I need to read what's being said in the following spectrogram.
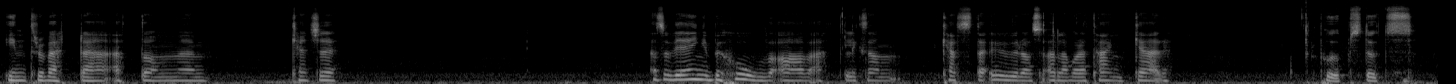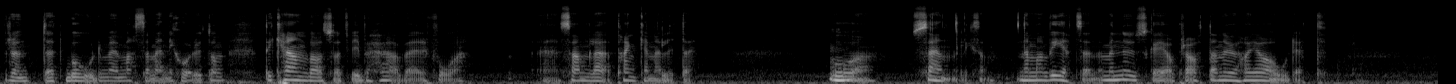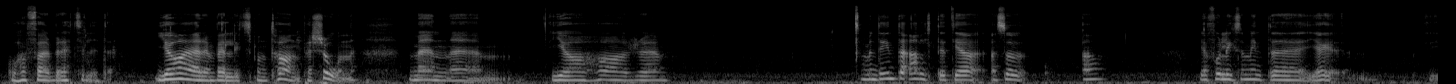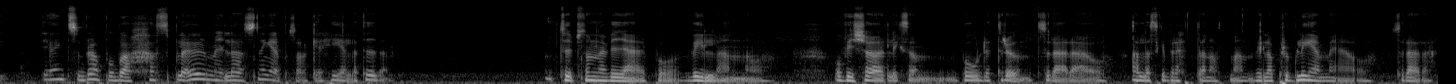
introverta, att de eh, kanske... Alltså vi har inget behov av att liksom kasta ur oss alla våra tankar på uppstuds runt ett bord med massa människor. Utan det kan vara så att vi behöver få eh, samla tankarna lite. Mm. Och sen, liksom, när man vet sen, men nu ska jag prata, nu har jag ordet. Och har förberett sig lite. Jag är en väldigt spontan person. Men eh, jag har... Eh, men det är inte alltid att jag... Alltså, ja, jag får liksom inte... Jag, jag är inte så bra på att bara haspla ur mig lösningar på saker hela tiden. Typ som när vi är på villan och, och vi kör liksom bordet runt sådär och alla ska berätta något man vill ha problem med och sådär.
